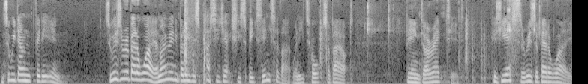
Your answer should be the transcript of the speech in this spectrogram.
And so we don't fit it in. So, is there a better way? And I really believe this passage actually speaks into that when he talks about being directed. Because, yes, there is a better way.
